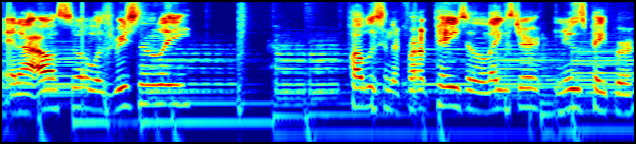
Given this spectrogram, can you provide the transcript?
And I also was recently published in the front page of the Lancaster newspaper.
